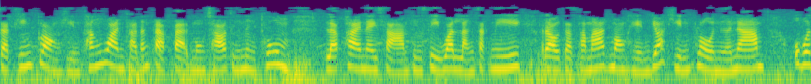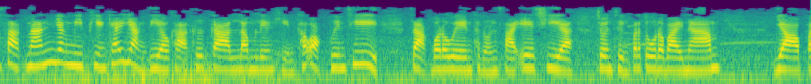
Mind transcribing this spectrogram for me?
จะทิ้งกล่องหินทั้งวันค่ะตั้งแต่ 8 โมงเช้าถึง 1 ทุ่ม และภายใน 3-4 วันหลังจากนี้ เราจะสามารถมองเห็นยอดหินโผล่เหนือน้ำอุปสรรคนั้นยังมีเพียงแค่อย่างเดียวค่ะ คือการลำเลียงหินเข้าออกพื้นที่ จากบริเวณถนนสายเอเชียจนนถึงประตูระบายน้ำยาวไป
